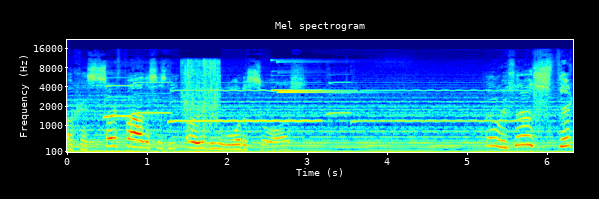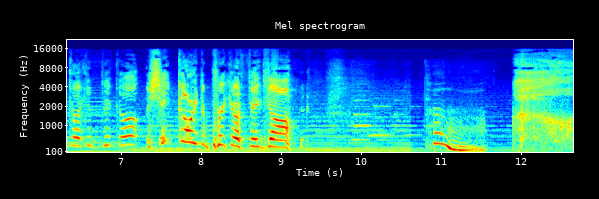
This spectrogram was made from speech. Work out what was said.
Okay, so far this is the only water source. Oh, is there a stick I can pick up? Is she going to prick her finger? Hmm.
